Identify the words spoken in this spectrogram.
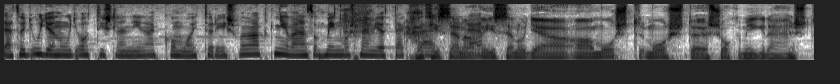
Tehát, hogy ugyanúgy ott is lennének komoly törésvonalak. Nyilván azok még most nem jöttek Hát hiszen, a, hiszen ugye a, a most, most sok migránst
